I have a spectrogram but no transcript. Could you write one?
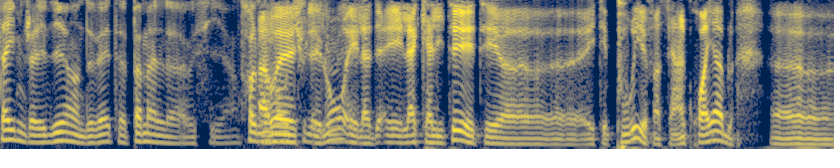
time, j'allais dire, hein, devait être pas mal euh, aussi. Entre le Ah moment où ouais, tu c'était l'as long et la et la qualité était euh, était pourrie. Enfin, c'est incroyable. Euh,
